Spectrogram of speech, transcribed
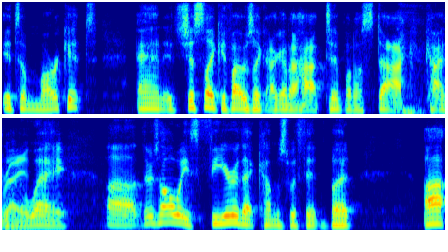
it's a market. And it's just like if I was like, I got a hot tip on a stock, kind of in a Right. way. Uh, there's always fear that comes with it. But uh,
